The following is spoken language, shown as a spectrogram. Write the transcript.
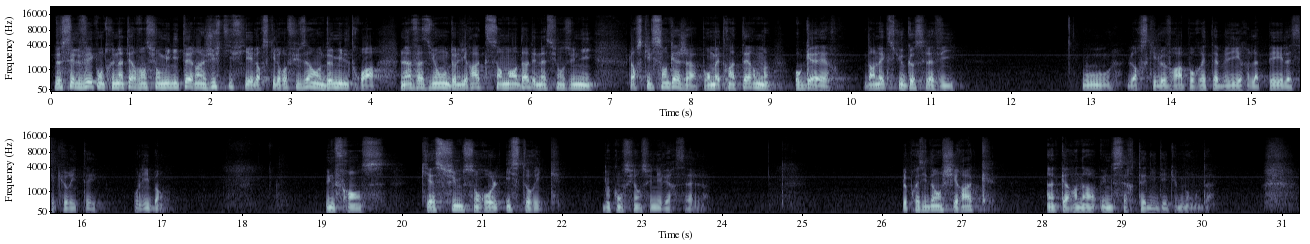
de s'élever contre une intervention militaire injustifiée lorsqu'il refusa en 2003 l'invasion de l'Irak sans mandat des Nations Unies, lorsqu'il s'engagea pour mettre un terme aux guerres dans l'ex-Yougoslavie, ou lorsqu'il œuvra pour rétablir la paix et la sécurité au Liban. une France qui assume son rôle historique de conscience universelle. Le président Chirac incarna une certaine idée du monde.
